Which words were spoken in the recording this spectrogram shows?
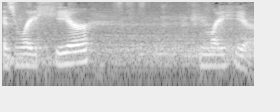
is right here and right here.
